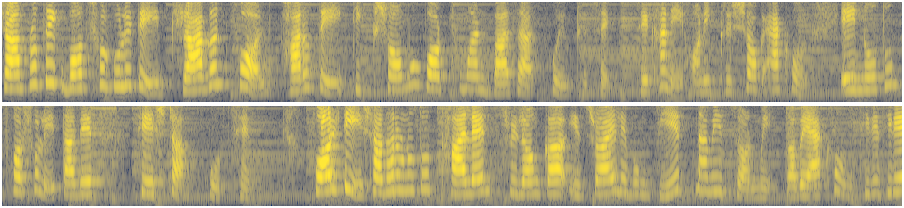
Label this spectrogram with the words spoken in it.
সাম্প্রতিক বছরগুলিতে ড্রাগন ফল ভারতে একটি ক্রমবর্ধমান বাজার হয়ে উঠেছে, যেখানে অনেক কৃষক এখন এই নতুন ফসলে তাদের চেষ্টা করছেন। ফলটি সাধারণত থাইল্যান্ড, শ্রীলঙ্কা, ইসরায়েল এবং ভিয়েতনামে জন্মে, তবে এখন ধীরে ধীরে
